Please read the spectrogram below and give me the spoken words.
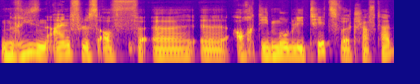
einen riesen Einfluss auf äh, äh, auch die Mobilitätswirtschaft hat.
